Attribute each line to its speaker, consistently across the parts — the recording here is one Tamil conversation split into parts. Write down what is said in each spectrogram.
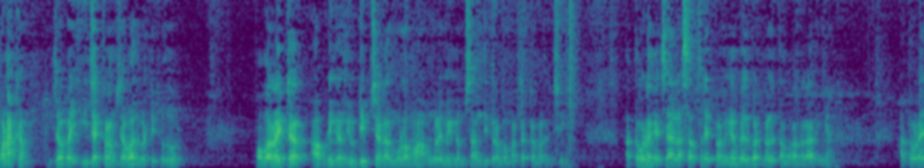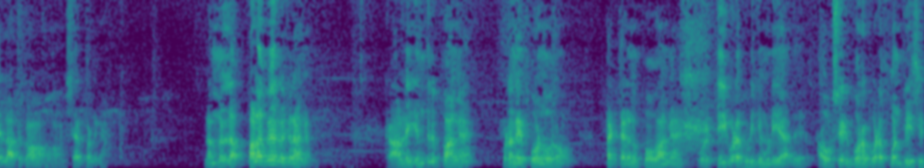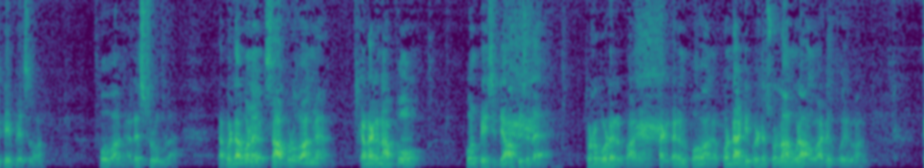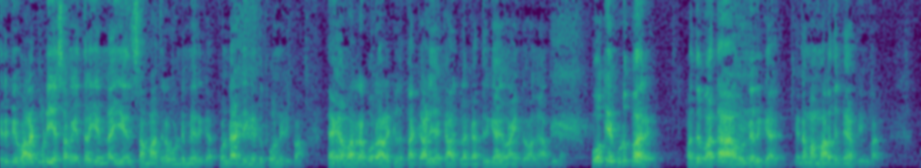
Speaker 1: வணக்கம். ஜவை Z from Javadhupatti Pudur. Power writer அப்படிங்கிற யூடியூப் சேனல் மூலமாக உங்களை மீண்டும் சந்திப்பு ரொம்ப மற்ற மகிழ்ச்சி. அத்தோடு எங்கள் சேனலை சப்ஸ்கிரைப் பண்ணுங்கள் பெல் பட்டன் அழுத்த மறந்துடாதீங்க. அத்தோட எல்லாத்துக்கும் ஷேர் பண்ணுங்கள் நம்மளில் பல பேர் இருக்கிறாங்க. காலைல எந்திருப்பாங்க உடனே ஃபோன் வரும் டக்கு டக்குன்னு போவாங்க. ஒரு டீ கூட குடிக்க முடியாது. அவுட் சைடு போகிறப்ப கூட ஃபோன் பேசிக்கிட்டே பேசுவாங்க போவாங்க ரெஸ்ட் ரூமில் டப டபன்னு சாப்பிடுவாங்க. கடகன்னு அப்பவும் ஃபோன் பேசிட்டு ஆஃபீஸில் தொடர்போடு இருப்பாங்க. டக்கு டக்குன்னு போவாங்க. பொண்டாட்டி போய்ட்டு சொல்லாமல் கூட அவங்க பாட்டுக்கு போயிடுவாங்க திருப்பி வரக்கூடிய சமயத்தில் என்ன ஏது சமாச்சாரம் ஒன்றுமே இருக்காது. பொண்டாட்டி இங்கேருந்து ஃபோன் அடிப்பான். ஏங்க வர்றப்போ ஒரு அரை கிலோ தக்காளியும் கால் கிலோ கத்திரிக்காயும் வாங்கிட்டு வாங்க அப்படின்னு. ஓகே கொடுப்பாரு. வந்து பார்த்தா ஒன்றும் இருக்காது. என்னம்மா மறந்துட்டேன் அப்படிம்பாரு.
